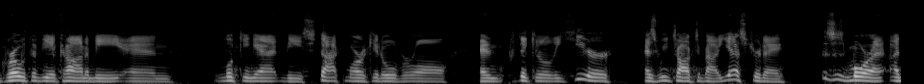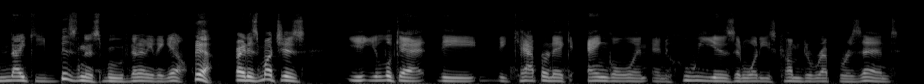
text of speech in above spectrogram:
growth of the economy and looking at the stock market overall, and particularly here, as we talked about yesterday, this is more a, a Nike business move than anything else. Yeah. Right. As much as you, you look at the the Kaepernick angle and, and who he is and what he's come to represent,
